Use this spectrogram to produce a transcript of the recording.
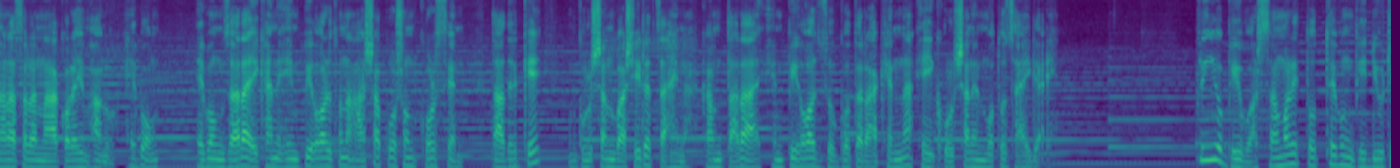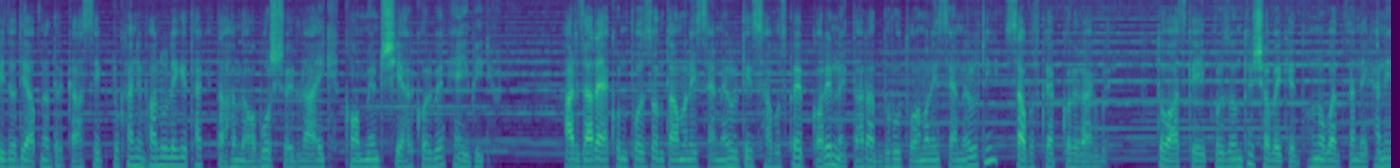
নাড়াচাড়া না করাই ভালো এবং এবং যারা এখানে এমপি হওয়ার জন্য আশা পোষণ করছেন, তাদেরকে গুলশানবাসীরা চায় না, কারণ তারা এমপি হওয়ার যোগ্যতা রাখেন না এই গুলশানের মতো জায়গায়। প্রিয় ভিউয়ার্স আমার এই তথ্য এবং ভিডিওটি যদি আপনাদের কাছে একটুখানি ভালো লেগে থাকে, তাহলে অবশ্যই লাইক কমেন্ট শেয়ার করবেন এই ভিডিও আর যারা এখন পর্যন্ত আমার এই চ্যানেলটি সাবস্ক্রাইব করেন নাই তারা দ্রুত আমার এই চ্যানেলটি সাবস্ক্রাইব করে রাখবেন তো আজকে এই পর্যন্তই, সবাইকে ধন্যবাদ জান এখানে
